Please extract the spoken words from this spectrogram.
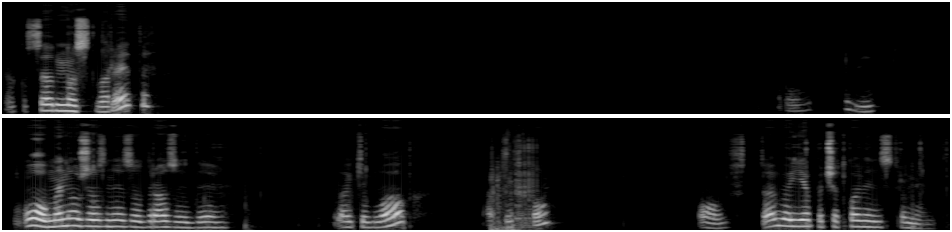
Так, все одно створити. О, привіт. О, в мене вже знизу одразу йде Block. А ти хто? О, в тебе є початкові інструменти.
